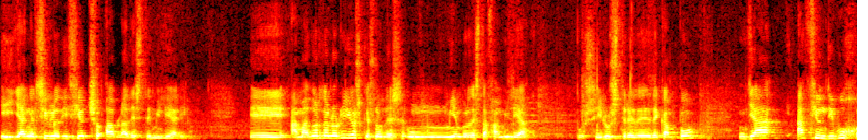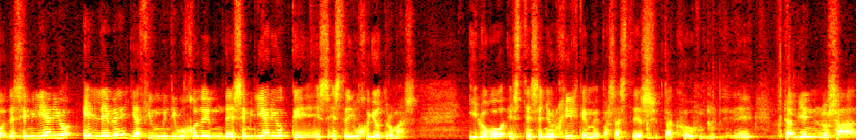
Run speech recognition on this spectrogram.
y ya en el siglo XVIII habla de este miliario. Eh, Amador de los Ríos, que es un miembro de esta familia pues, ilustre de, de Campo, ya hace un dibujo de ese miliario, él le ve y hace un dibujo de, de ese miliario que es este dibujo y otro más. Y luego este señor Gil, que me pasaste, Paco, eh, también los ha,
